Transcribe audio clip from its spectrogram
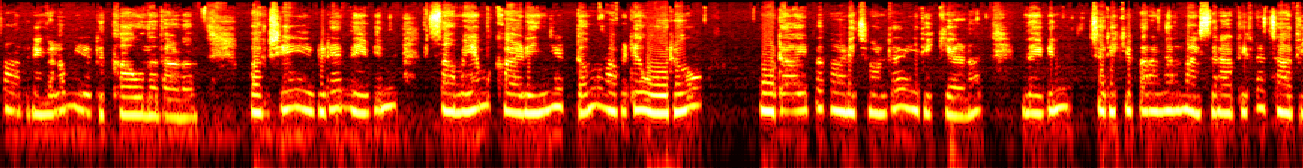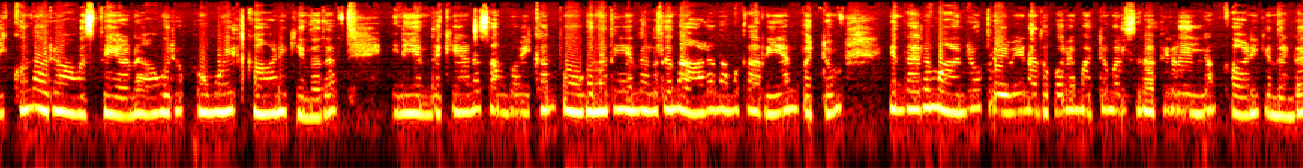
സാധനങ്ങളും എടുക്കാവുന്നതാണ്. പക്ഷേ ഇവിടെ നിവിൻ സമയം കഴിഞ്ഞിട്ടും അവിടെ ഓരോ ഉടായ്പ കാണിച്ചുകൊണ്ട് ഇരിക്കുകയാണ് നെവിൻ ചുരുക്കി പറഞ്ഞാൽ മത്സരാർത്ഥികളെ ചതിക്കുന്ന ഒരു അവസ്ഥയാണ് ആ ഒരു പ്രൊമോയിൽ കാണിക്കുന്നത്. ഇനി എന്തൊക്കെയാണ് സംഭവിക്കാൻ പോകുന്നത് എന്നുള്ളത് നാളെ നമുക്ക് അറിയാൻ പറ്റും. എന്തായാലും മാൻഡു പ്രവീൺ അതുപോലെ മറ്റു മത്സരാർത്ഥികളെല്ലാം കാണിക്കുന്നുണ്ട്.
